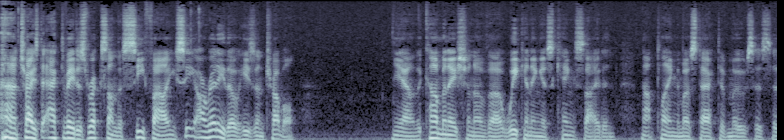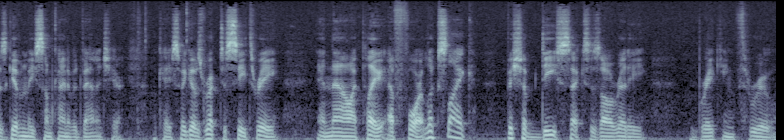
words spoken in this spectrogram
tries to activate his rooks on the c file. You see already, though, he's in trouble. Yeah, the combination of uh, weakening his king side and not playing the most active moves has, has given me some kind of advantage here. Okay, so he goes rook to c3, and now I play f4. It looks like bishop d6 is already breaking through.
